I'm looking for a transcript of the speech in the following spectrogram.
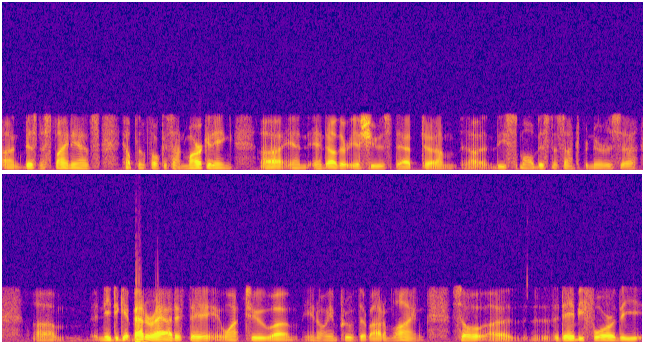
on business finance, help them focus on marketing uh, and and other issues that um, uh, these small business entrepreneurs uh, um, need to get better at if they want to um, you know improve their bottom line. So uh, the day before the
